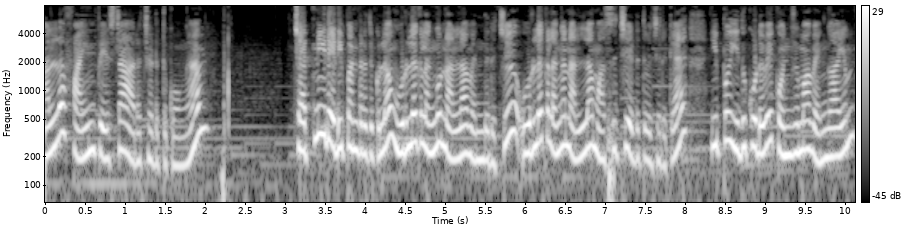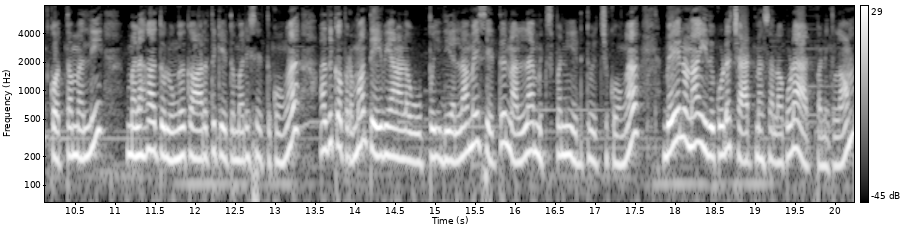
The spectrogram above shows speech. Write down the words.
நல்லா ஃபைன் பேஸ்ட்டாக அரைச்செடுத்துக்கோங்க சட்னி ரெடி பண்ணுறதுக்குள்ளே உருளைக்கிழங்கும் நல்லா வெந்துருச்சு. உருளைக்கிழங்கை நல்லா மசிச்சு எடுத்து வச்சுருக்கேன். இப்போ இது கூடவே கொஞ்சமாக வெங்காயம் கொத்தமல்லி மிளகாத்தூள் உங்கள் காரத்துக்கு ஏற்ற மாதிரி சேர்த்துக்கோங்க. அதுக்கப்புறமா தேவையான அளவு உப்பு இது எல்லாமே சேர்த்து நல்லா மிக்ஸ் பண்ணி எடுத்து வச்சுக்கோங்க. வேணும்னா இது கூட சாட் மசாலா கூட ஆட் பண்ணிக்கலாம்.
